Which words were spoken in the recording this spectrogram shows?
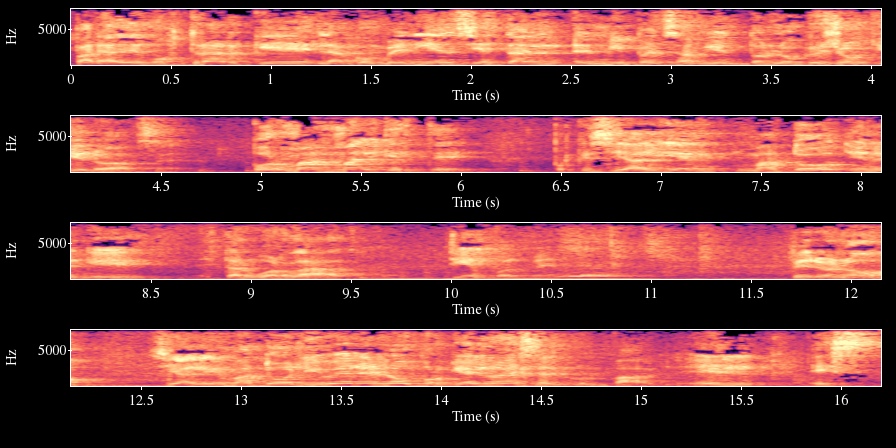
para demostrar que la conveniencia está en, en, mi pensamiento, en lo que yo quiero hacer, por más mal que esté. Porque si alguien mató, tiene que estar guardado, tiempo al menos. Pero no, si alguien mató, libérenlo porque él no es el culpable. Él es,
